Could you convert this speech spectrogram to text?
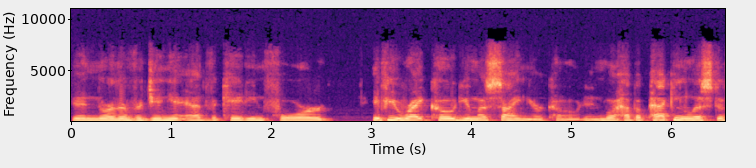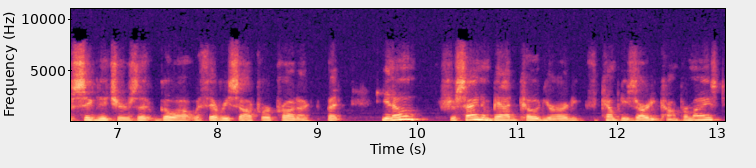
in Northern Virginia advocating for if you write code, you must sign your code, and we'll have a packing list of signatures that go out with every software product. But you know, if you're signing bad code, you're already the company's already compromised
